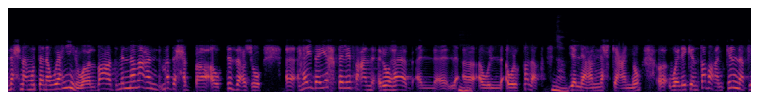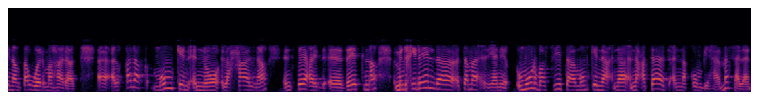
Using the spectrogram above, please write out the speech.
نحن متنوعين والبعض منا ما ما بحبها أو بتزعجه. هيدا يختلف عن رهاب أو أو القلق. نعم. يلي عم نحكي عنه. ولكن طبعا كلنا فينا نطور مهارات. القلق ممكن إنه لحالنا نساعد ذاتنا. من خلال يعني أمور بسيطة ممكن نعتاد أن نقوم بها. مثلا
